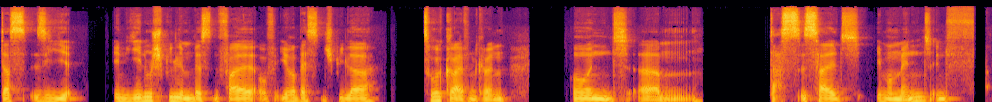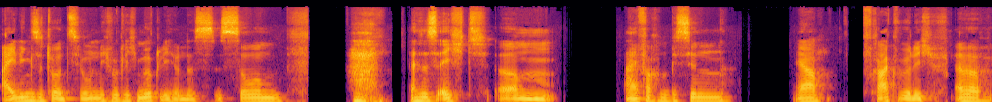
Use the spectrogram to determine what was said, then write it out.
dass sie in jedem Spiel im besten Fall auf ihre besten Spieler zurückgreifen können. Und ähm, das ist halt im Moment in einigen Situationen nicht wirklich möglich. Und es ist so, es ist echt ähm, einfach ein bisschen, ja, fragwürdig. Einfach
